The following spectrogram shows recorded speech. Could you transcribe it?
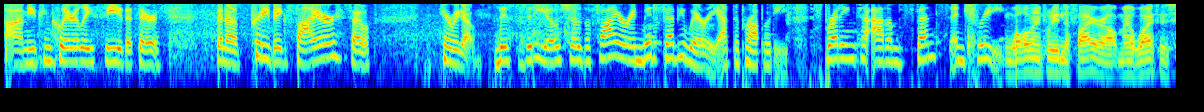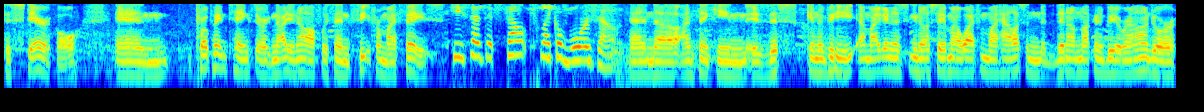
Um, you can clearly see that there's been a pretty big fire, so here we go. This video shows a fire in mid February at the property, spreading to Adams' fence and tree. While I'm putting the fire out, my wife is hysterical and propane tanks are igniting off within feet from my face. He says it felt like a war zone. And uh, I'm thinking, is this going to be? Am I going to, you know, save my wife and my house, and then I'm not going to be around, or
